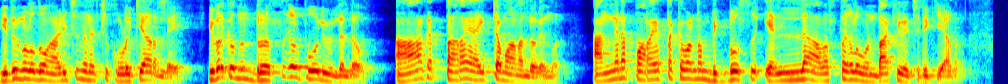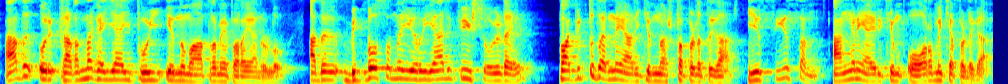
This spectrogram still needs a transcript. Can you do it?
ഇതുങ്ങളൊന്നും അടിച്ചു നനച്ച് കുളിക്കാറില്ലേ? ഇവർക്കൊന്നും ഡ്രസ്സുകൾ പോലും ഇല്ലല്ലോ. ആകെ തറ ഐറ്റമാണല്ലോ എന്ന്. അങ്ങനെ പറയത്തക്കവണ്ണം ബിഗ് ബോസ് എല്ലാ അവസ്ഥകളും ഉണ്ടാക്കി വെച്ചിരിക്കുകയാണ്. അത് ഒരു കടന്ന കൈയായി പോയി എന്ന് മാത്രമേ പറയാനുള്ളൂ. അത് ബിഗ് ബോസ് എന്ന ഈ റിയാലിറ്റി ഷോയുടെ പകിട്ട് തന്നെയായിരിക്കും നഷ്ടപ്പെടുത്തുക. ഈ സീസൺ അങ്ങനെയായിരിക്കും ഓർമ്മിക്കപ്പെടുക.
